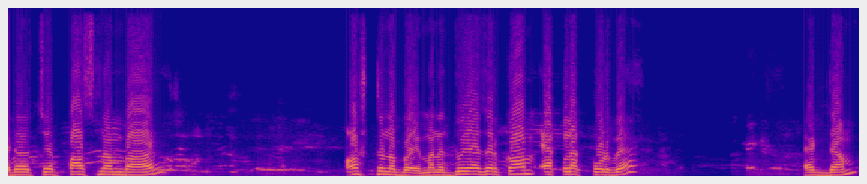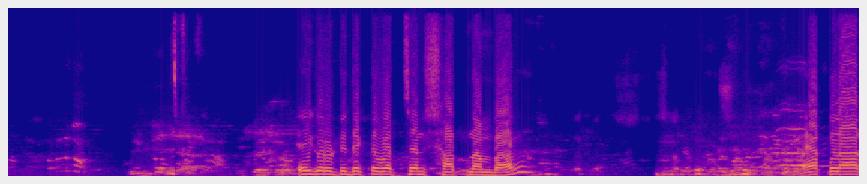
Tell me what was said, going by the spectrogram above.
এটা হচ্ছে পাঁচ নাম্বার অষ্টানব্বই মানে দুই হাজার কম, এক লাখ পড়বে। একদম। এই গরুটি দেখতে পাচ্ছেন সাত নাম্বার। এক লাখ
